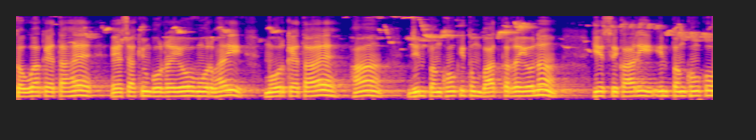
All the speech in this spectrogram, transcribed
कौआ कहता है, ऐसा क्यों बोल रहे हो मोर भाई? मोर कहता है हाँ जिन पंखों की तुम बात कर रहे हो ना, ये शिकारी इन पंखों को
